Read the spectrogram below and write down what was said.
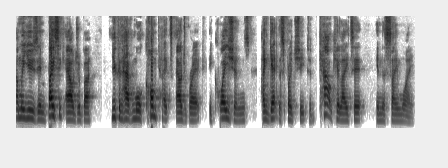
and we're using basic algebra. You can have more complex algebraic equations and get the spreadsheet to calculate it in the same way.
